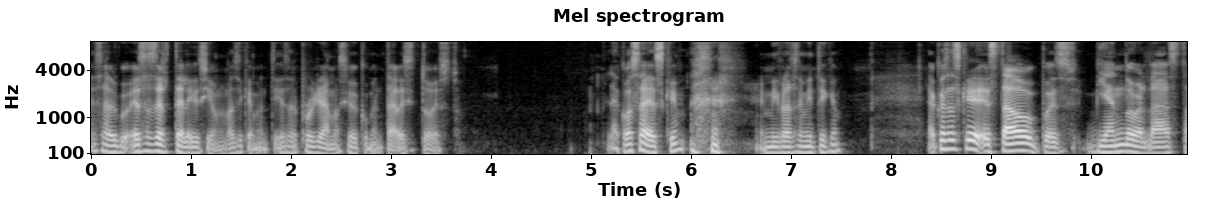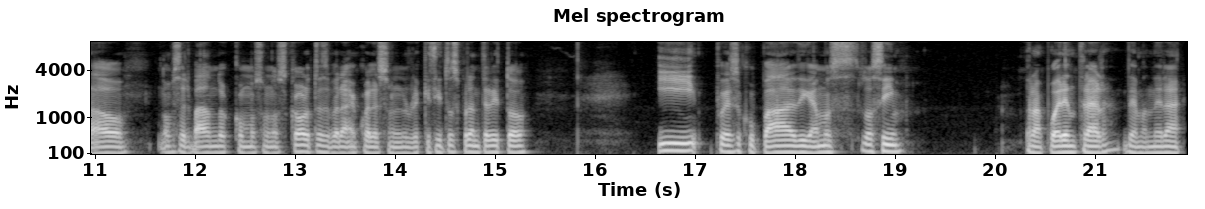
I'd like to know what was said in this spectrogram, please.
es, algo, es hacer televisión, básicamente, y hacer programas y documentales y todo esto. La cosa es que, en mi frase mítica, la cosa es que he estado, pues, viendo, ¿verdad? He estado observando cómo son los cortes, ¿verdad? Cuáles son los requisitos para entrar y todo. Y, pues, ocupaba, digámoslo así, para poder entrar de manera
